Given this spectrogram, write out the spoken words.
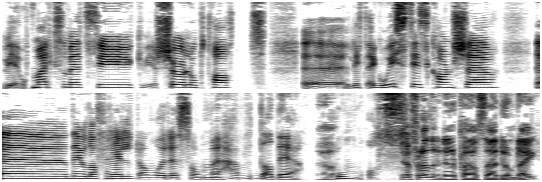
Vi er oppmerksomhetssyke, vi er sjølopptatt, eh, litt egoistisk kanskje. Eh, det er jo da foreldrene våre som hevder det Ja. om oss. Ja, Foreldrene dine pleier å si det om deg.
